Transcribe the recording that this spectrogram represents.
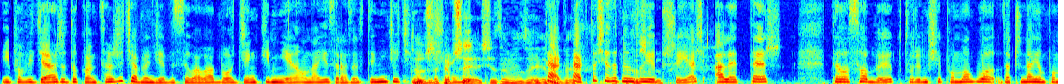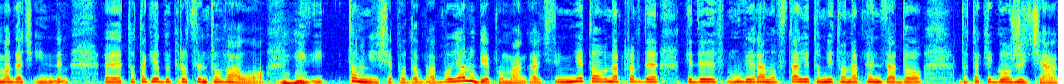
I powiedziała, że do końca życia będzie wysyłała, bo dzięki mnie ona jest razem z tymi dziećmi To już dzisiaj. taka przyjaźń się zawiązuje Tak, nawet. tak, to się zawiązuje troszkę. przyjaźń, ale też te osoby, którym się pomogło, zaczynają pomagać innym. E, To tak jakby procentowało. Mhm. I to mnie się podoba, bo ja lubię pomagać. Mnie to naprawdę, kiedy mówię rano wstaję, to mnie to napędza do, do takiego życia.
